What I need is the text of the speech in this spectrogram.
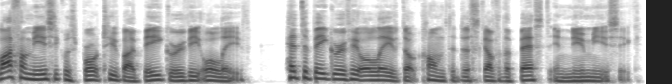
Life on Music was brought to you by Be Groovy or Leave. Head to begroovyorleave.com to discover the best in new music.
